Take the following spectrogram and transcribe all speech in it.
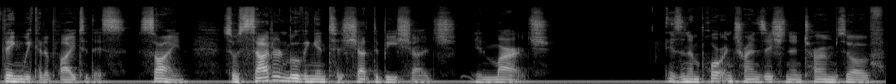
thing we could apply to this sign. So Saturn moving into Shatabishaj in March is an important transition in terms of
